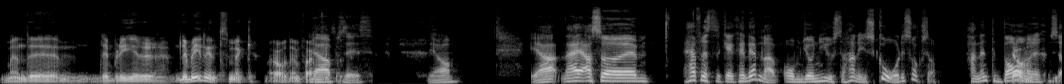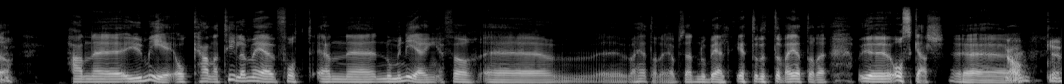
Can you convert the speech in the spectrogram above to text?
men det, det, blir, det blir inte så mycket av den faktiskt. Ja, precis. Ja. Ja, nej alltså, eh, här förresten ska jag nämna om John Huston, han är ju skådis också. Han är inte bara ja. regissör. Han eh, är ju med och han har till och med fått en eh, nominering för, eh, vad heter det, jag säga Nobel heter det inte, vad heter det, Oscars. Ja, okay.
